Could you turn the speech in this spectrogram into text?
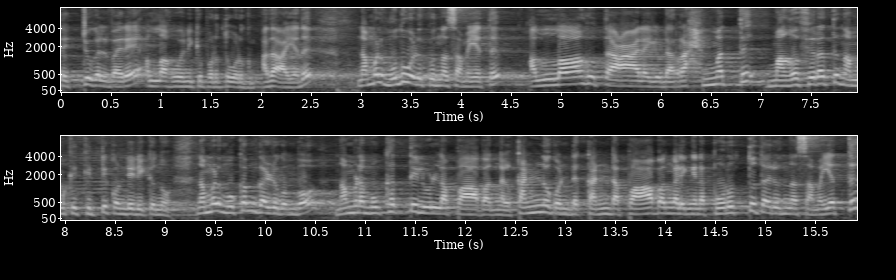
തെറ്റുകൾ വരെ അള്ളാഹു എനിക്ക് പുറത്തു കൊടുക്കും. അതായത് നമ്മൾ വുദു എടുക്കുന്ന സമയത്ത് അള്ളാഹു താലയുടെ റഹ്മത്ത് മഹഫിറത്ത് നമുക്ക് കിട്ടിക്കൊണ്ടിരിക്കുന്നു. നമ്മൾ മുഖം കഴുകുമ്പോൾ നമ്മുടെ മുഖത്തിലുള്ള പാപങ്ങൾ കണ്ണുകൊണ്ട് കണ്ട പാപങ്ങൾ ഇങ്ങനെ പുറത്തു തരുന്ന സമയത്ത്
